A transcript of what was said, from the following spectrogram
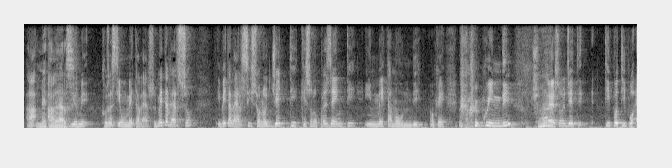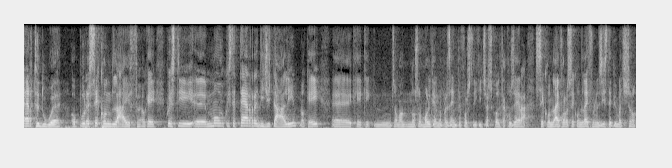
a, a dirmi cosa sia un metaverso. Il metaverso i metaversi sono oggetti che sono presenti in metamondi, ok? Quindi cioè? eh, sono oggetti tipo, tipo Earth 2 oppure Second Life, ok? Questi, eh, mo, queste terre digitali, ok? Eh, che, che, insomma non so, molti hanno presente forse di chi ci ascolta cos'era Second Life, ora Second Life non esiste più, ma ci sono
